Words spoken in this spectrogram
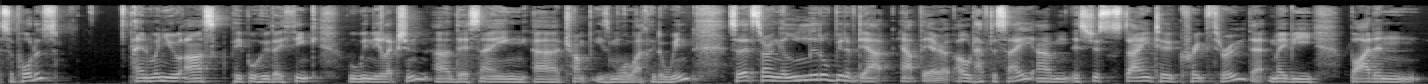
supporters. And when you ask people who they think will win the election, uh, they're saying uh, Trump is more likely to win. So that's throwing a little bit of doubt out there, I would have to say. Um, it's just starting to creep through that maybe Biden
